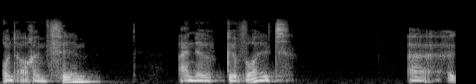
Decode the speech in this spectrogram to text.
und auch im Film eine gewollt äh,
